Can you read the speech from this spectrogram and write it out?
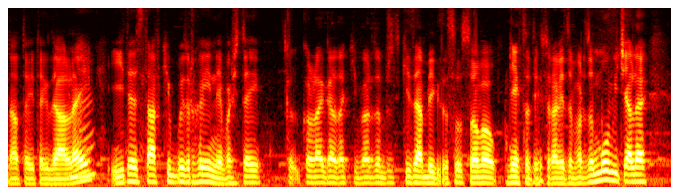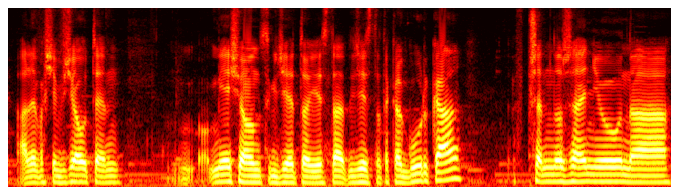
na to i tak dalej. Mhm. I te stawki były trochę inne. Właśnie tutaj kolega taki bardzo brzydki zabieg zastosował. Nie chcę o tej sprawie za bardzo mówić, ale, ale właśnie wziął ten miesiąc, gdzie to jest ta, gdzie jest ta taka górka w przemnożeniu na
